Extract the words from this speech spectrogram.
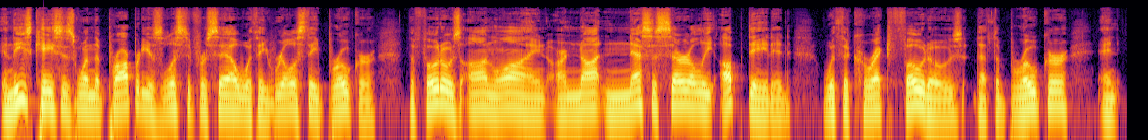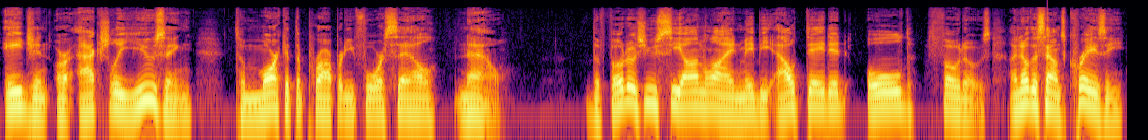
In these cases, when the property is listed for sale with a real estate broker, the photos online are not necessarily updated with the correct photos that the broker and agent are actually using to market the property for sale now. The photos you see online may be outdated, old photos. I know this sounds crazy,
